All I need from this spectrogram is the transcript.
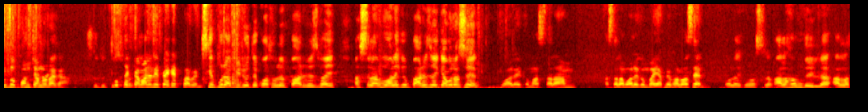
শুধু পঞ্চান্ন টাকা। শুধু প্রত্যেকটা প্যাকেট পাবেন। আজকে পুরো ভিডিওতে কথা বলে পারভেজ ভাই। আসসালামু আলাইকুম পারভেজ ভাই কেমন আছেন? ওয়ালাইকুম আসসালাম। আসসালামু আলাইকুম ভাই আপনি ভালো আছেন? ওয়ালাইকুম আসসালাম। আলহামদুলিল্লাহ আল্লাহ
